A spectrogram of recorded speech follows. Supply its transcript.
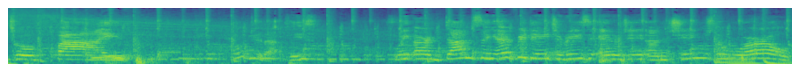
8.05. Don't do that, please. We are dancing every day to raise the energy and change the world.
